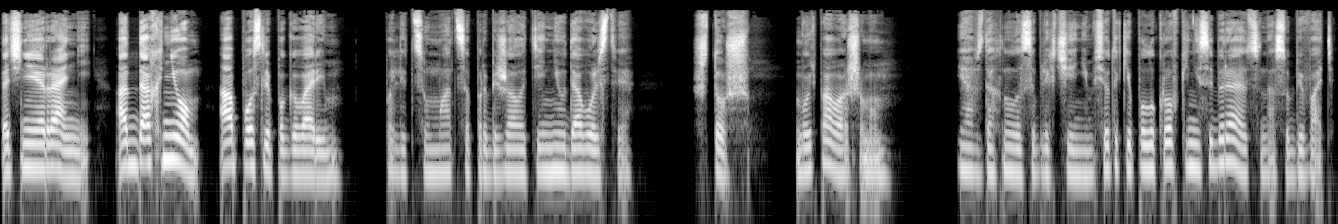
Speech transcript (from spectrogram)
точнее ранний. Отдохнем а после поговорим». По лицу Матца пробежала тень неудовольствия. «Что ж, будь по-вашему». Я вздохнула с облегчением. все таки полукровки не собираются нас убивать.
